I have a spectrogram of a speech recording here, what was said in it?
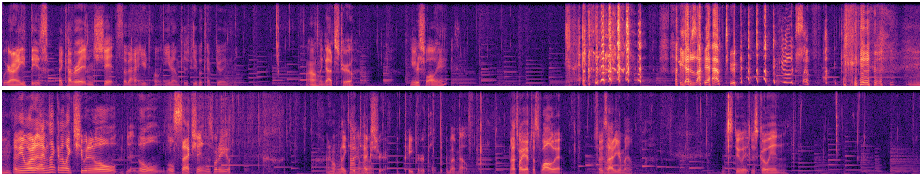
We're gonna eat these. I cover it in shit so that you don't eat them because people kept doing it. I don't think that's true. You're swallowing it. I guess I have to. you look so fucked. Hmm. I mean, what? I'm not gonna like chew it in little, little, little sections. What are you? I don't What are you like the talking about? texture of paper pulp in my mouth. That's why you have to swallow it, so it's oh. out of your mouth. Just do it. Just go in.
